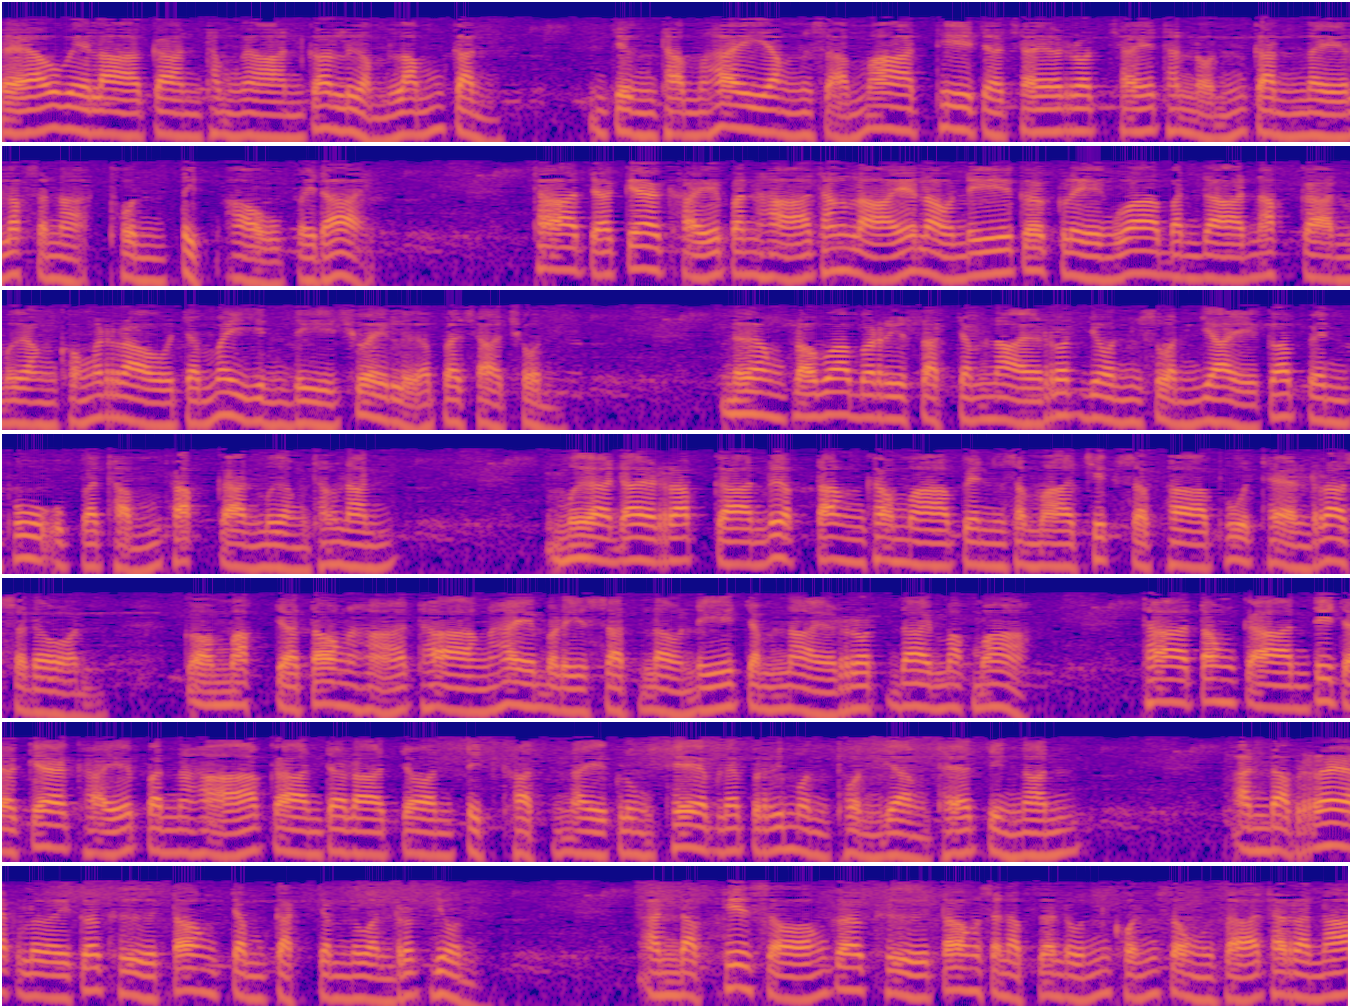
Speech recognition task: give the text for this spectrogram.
แล้วเวลาการทำงานก็เหลื่อมล้ำกัน จึงทำให้ยังสามารถที่จะใช้รถใช้ถนนกันในลักษณะทนติดเอาไปได้ ถ้าจะแก้ไขปัญหาทั้งหลายเหล่านี้ก็เกรงว่าบรรดานักการเมืองของเราจะไม่ยินดีช่วยเหลือประชาชน เนื่องเพราะว่าบริษัทจำหน่ายรถยนต์ส่วนใหญ่ก็เป็นผู้อุปถัมภ์พรรคการเมืองทั้งนั้น เมื่อได้รับการเลือกตั้งเข้ามาเป็นสมาชิกสภาผู้แทนราษฎร ก็มักจะต้องหาทางให้บริษัทเหล่านี้จำหน่ายรถได้มากๆ ถ้าต้องการที่จะแก้ไขปัญหาการจราจรติดขัดในกรุงเทพและปริมณฑลอย่างแท้จริงนั้น อันดับแรกเลยก็คือต้องจำกัดจำนวนรถยนต์ อันดับที่สองก็คือต้องสนับสนุนขนส่งสาธารณะ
